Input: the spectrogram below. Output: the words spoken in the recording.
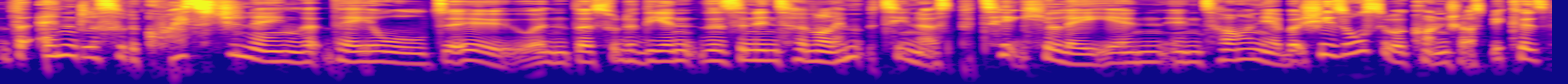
The endless sort of questioning that they all do, and the sort of the there's an internal emptiness, particularly in in Tanya. But she's also a contrast because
